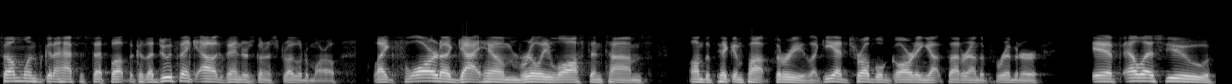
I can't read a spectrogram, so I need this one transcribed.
someone's going to have to step up because I do think Alexander's going to struggle tomorrow. Like Florida got him really lost in times on the pick and pop threes. Like he had trouble guarding outside around the perimeter. If LSU,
